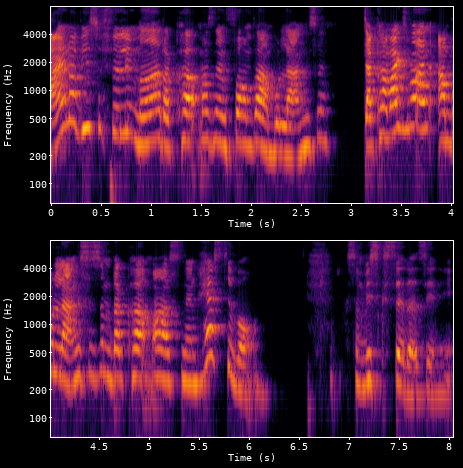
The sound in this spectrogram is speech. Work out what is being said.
regner vi selvfølgelig med, at der kommer sådan en form for ambulance, der kommer ikke så meget en ambulance, som der kommer sådan en hestevogn, som vi skal sætte os ind i.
